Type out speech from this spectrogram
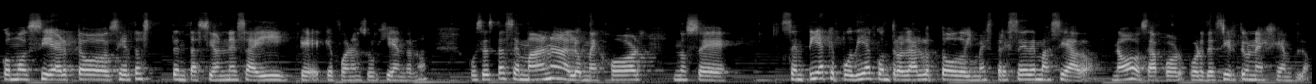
como cierto, ciertas tentaciones ahí que, que, fueron surgiendo, ¿no? Pues esta semana a lo mejor, no sé, sentía que podía controlarlo todo y me estresé demasiado, ¿no? O sea, por, por decirte un ejemplo.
